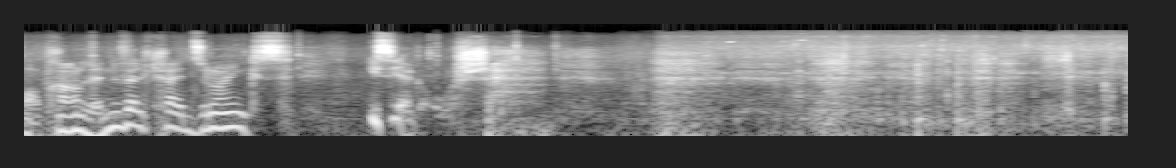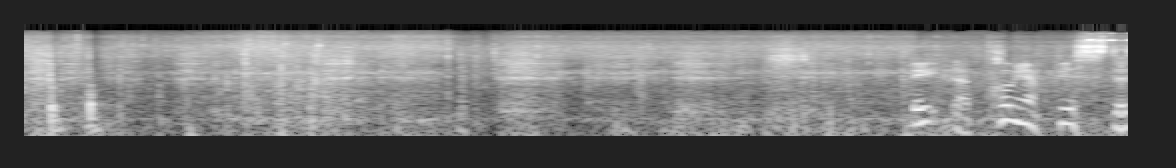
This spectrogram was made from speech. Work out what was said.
On va prendre la nouvelle crête du lynx ici à gauche. Et la première piste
